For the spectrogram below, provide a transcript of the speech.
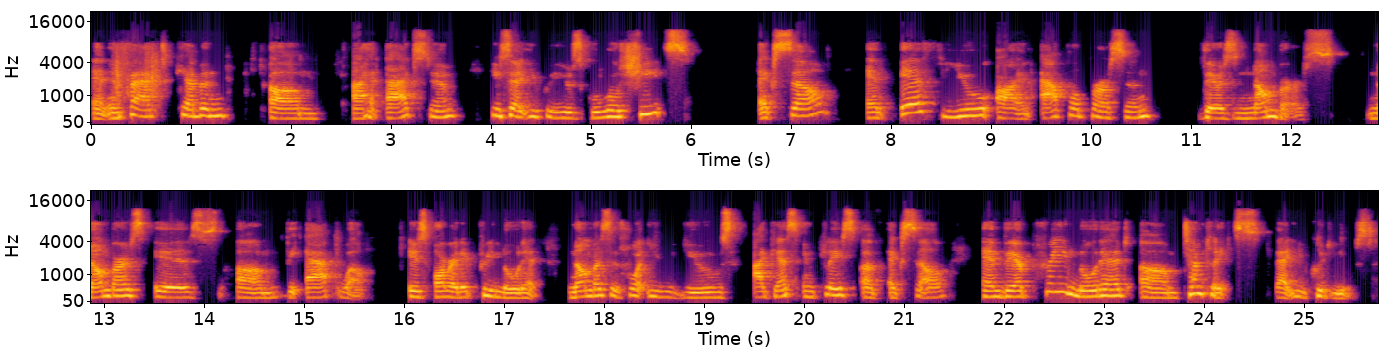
And in fact, Kevin, um, I had asked him, he said you could use Google Sheets Excel. And if you are an Apple person, there's Numbers. Numbers is um, the app, well, is already preloaded. Numbers is what you use, I guess, in place of Excel. And they're preloaded um, templates that you could use.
